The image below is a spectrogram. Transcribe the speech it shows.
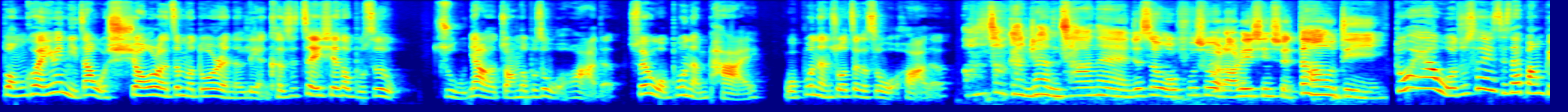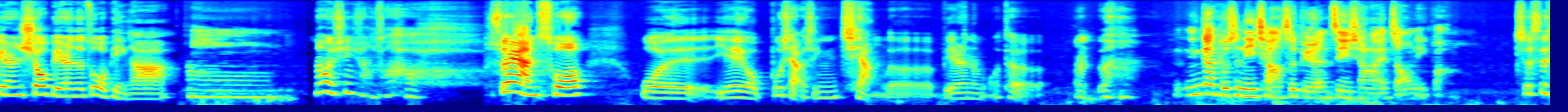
崩溃，因为你知道我修了这么多人的脸，可是这些都不是。主要的妆都不是我化的，所以我不能拍，我不能说这个是我画的。哦，这种感觉很差呢，就是我付出的劳力薪水到底？对呀，我就是一直在帮别人修别人的作品啊。哦，那我心想说，哦，虽然说我也有不小心抢了别人的模特，嗯，应该不是你抢，是别人自己想来找你吧？就是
